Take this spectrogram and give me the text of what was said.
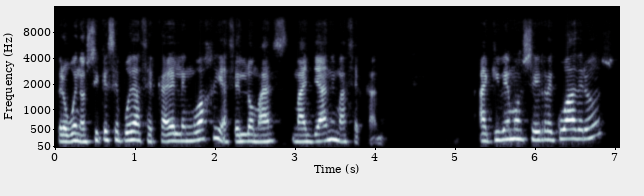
pero bueno, sí que se puede acercar el lenguaje y hacerlo más, más llano y más cercano. Aquí vemos seis recuadros,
